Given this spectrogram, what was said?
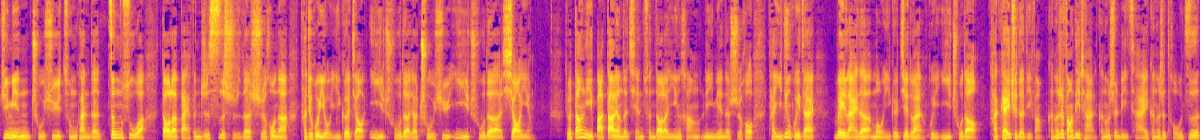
居民储蓄存款的增速啊，到了百分之四十的时候呢，它就会有一个叫溢出的，叫储蓄溢出的效应。就当你把大量的钱存到了银行里面的时候，它一定会在未来的某一个阶段会溢出到它该去的地方，可能是房地产，可能是理财，可能是投资，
